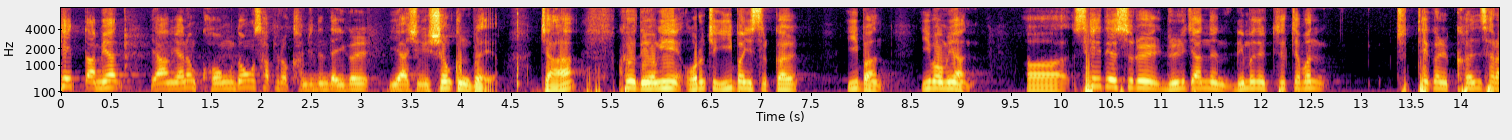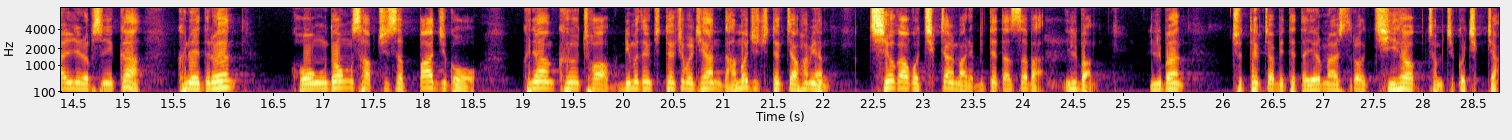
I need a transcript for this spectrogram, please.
했다면 양자는 공동사표로 간주된다. 이걸 이해하시기 시험 공부예요. 자, 그 내용이 오른쪽 2번 있을걸? 2번. 2번이면 어, 세대수를 늘리지 않는 리모델 주택자본 주택을 건설할 일 없으니까 그네들은 공동사업주에서 빠지고 그냥 그 조합 리모델 주택자를 제한 나머지 주택자 하면 지역하고 직장을 말해 밑에다 써봐. 1번. 1번 주택자 밑에다 여러분 할수록 지역 점 찍고 직장.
